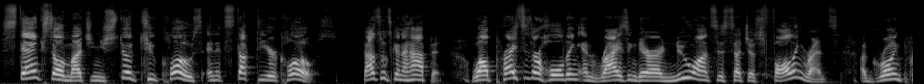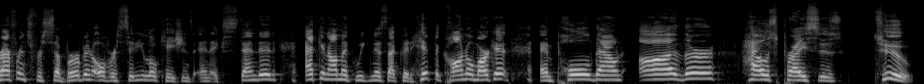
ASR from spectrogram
stank so much and you stood too close and it stuck to your clothes. That's what's going to happen. While prices are holding and rising, there are nuances such as falling rents, a growing preference for suburban over city locations, and extended economic weakness that could hit the condo market and pull down other house prices too.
